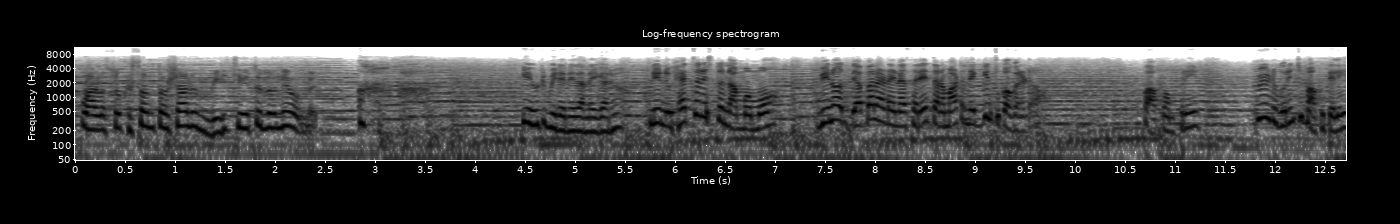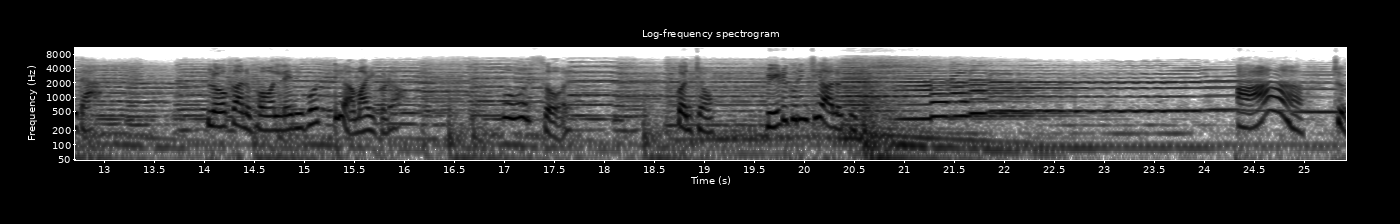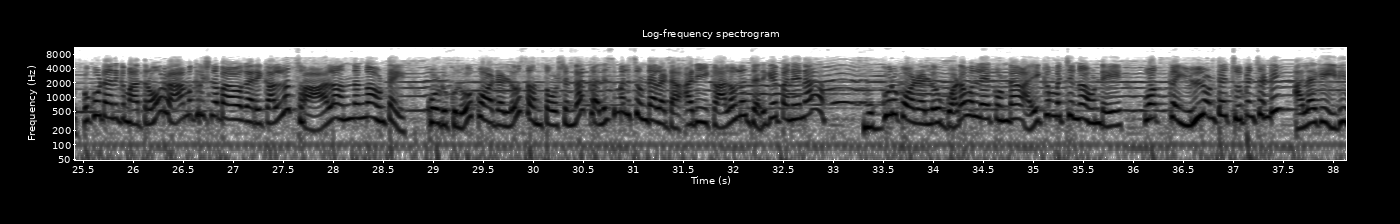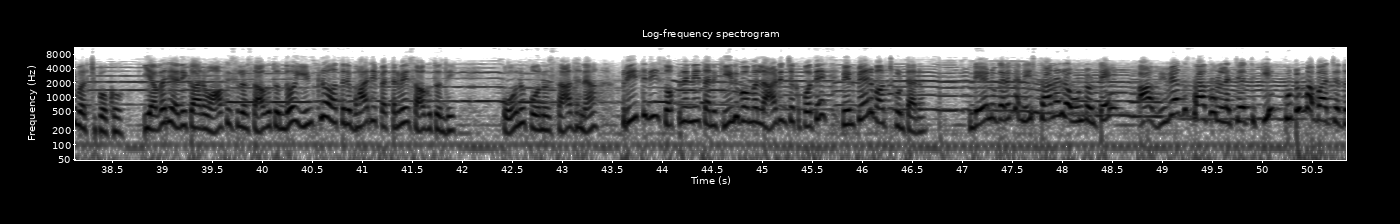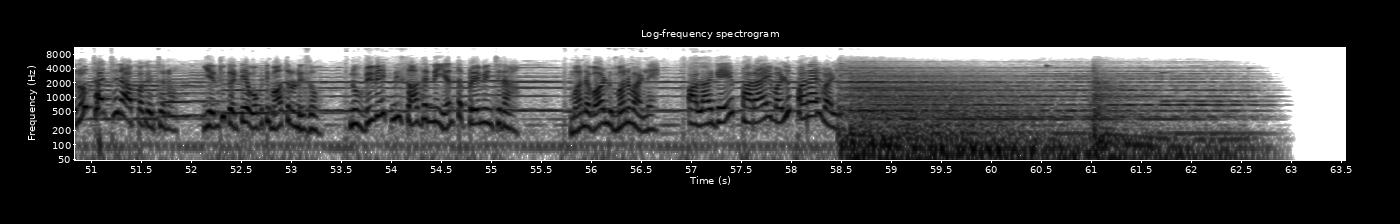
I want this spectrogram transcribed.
వాళ్ళ సుఖ సంతోషాలు మీ చేతుల్లోనే ఉన్నాయి. ఏమిటి మీరనేది అన్నయ్య గారు? నిన్ను హెచ్చరిస్తున్నామ్మమ్మో వినోద్ దెబ్బలాడైనా సరే తన మాట నెగ్గించుకోగలడు. పాపం ప్రేమ్ వీడి గురించి మాకు తెలియదా? లోకానుభవం లేని ఒట్టి అమాయకుడు. కొంచెం వీడి గురించి ఆలోచించు ఆ చెప్పుకోవడానికి మాత్రం రామకృష్ణ బావ గారి కళ్ళు చాలా అందంగా ఉంటాయి. కొడుకులు కోడళ్ళు సంతోషంగా కలిసిమెలిసి ఉండాలట. అది ఈ కాలంలో జరిగే పనేనా? ముగ్గురు కోడళ్ళు గొడవలు లేకుండా ఐకమత్యంగా ఉండే ఒక్క ఇల్లు ఉంటే చూపించండి. అలాగే ఇది మర్చిపోకు. ఎవరి అధికారం ఆఫీసులో సాగుతుందో ఇంట్లో అతని భార్య పెత్తనమే సాగుతుంది. పోను పోను సాధన ప్రీతిని స్వప్నని తన కీలు బొమ్మలు ఆడించకపోతే నేను పేరు మార్చుకుంటాను. నేను గనక నీ స్థానంలో ఉండుంటే ఆ వివేక సాధనల చేతికి కుటుంబ బాధ్యతలు చచ్చిన అప్పగించను. ఎందుకంటే ఒకటి మాత్రం నిజం. నువ్వు వివేక్ని సాధన్ని ఎంత ప్రేమించినా మన వాళ్ళు మన వాళ్ళే అలాగే పరాయి వాళ్ళు పరాయి వాళ్ళే.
